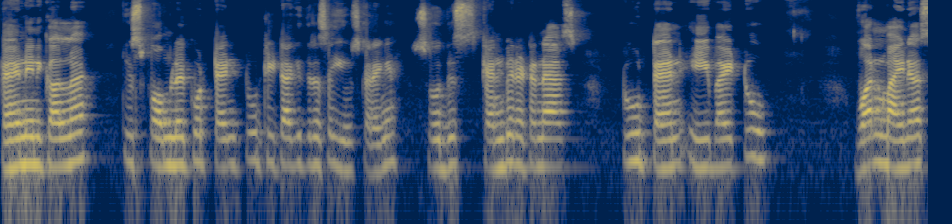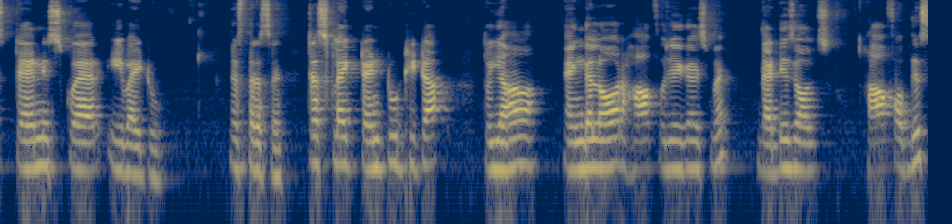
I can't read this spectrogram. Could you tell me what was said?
टेन ए निकालना है इस फॉर्मूले को टेन टू थीटा की तरह से यूज़ करेंगे। So this can be written as two tan a by two one minus tan square a by two इस तरह से just like tan two theta तो यहाँ एंगल और हाफ़ हो जाएगा इसमें। That is also half of this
